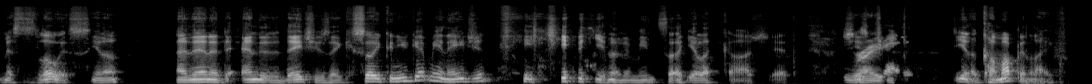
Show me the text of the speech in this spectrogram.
Mrs. Lewis, you know. And then at the end of the date, she's like, "So can you get me an agent?" you know what I mean? So you're like, "Oh shit," she's Right. trying to, you know, come up in life.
